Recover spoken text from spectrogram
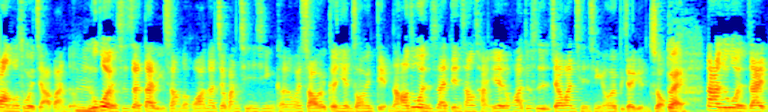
通常都是会加班的。如果你是在代理商的话，那加班情形可能会稍微更严重一点。然后，如果你是在电商产业的话，就是加班情形也会比较严重。对，那如果你在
